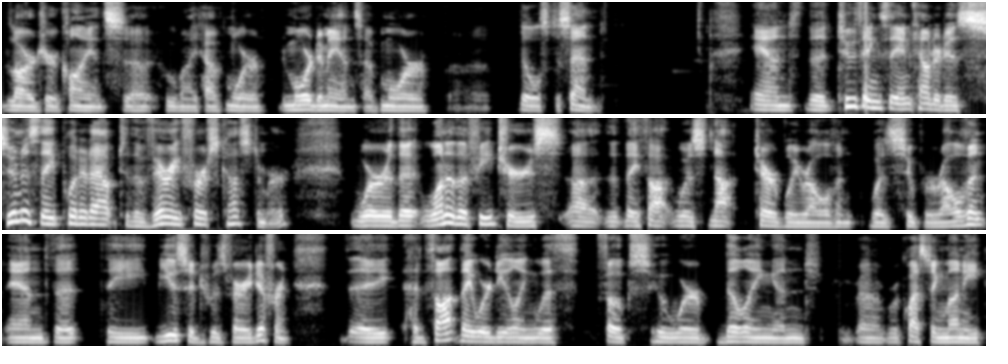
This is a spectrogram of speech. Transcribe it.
larger clients uh, who might have more more demands, have more uh, bills to send. And the two things they encountered as soon as they put it out to the very first customer were that one of the features uh, that they thought was not terribly relevant was super relevant, and that the usage was very different. They had thought they were dealing with folks who were billing and uh, requesting money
